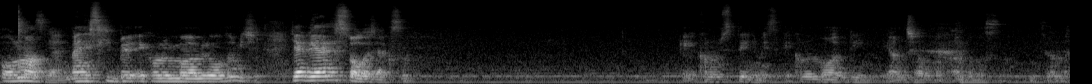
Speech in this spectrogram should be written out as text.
olmaz yani. Ben eski bir ekonomi muhabiri olduğum için. Ya realist olacaksın. E, Ekonomist değilim, ekonomi muhabiriyim. Yanlış anlama- anlamasın insanlar.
